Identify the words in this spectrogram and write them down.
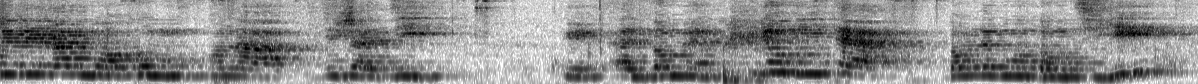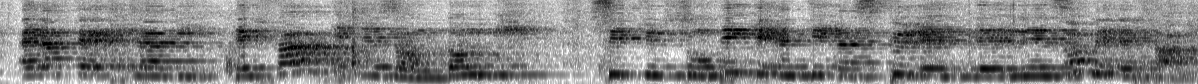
généralement, comme on a déjà dit, un domaine prioritaire dans le monde entier, elle affecte la vie des femmes et des hommes. Donc, c'est une santé qui intéresse que les, hommes et les femmes.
